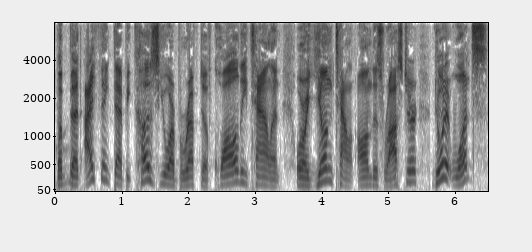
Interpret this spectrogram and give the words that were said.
But but I think that because you are bereft of quality talent or young talent on this roster, doing it once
